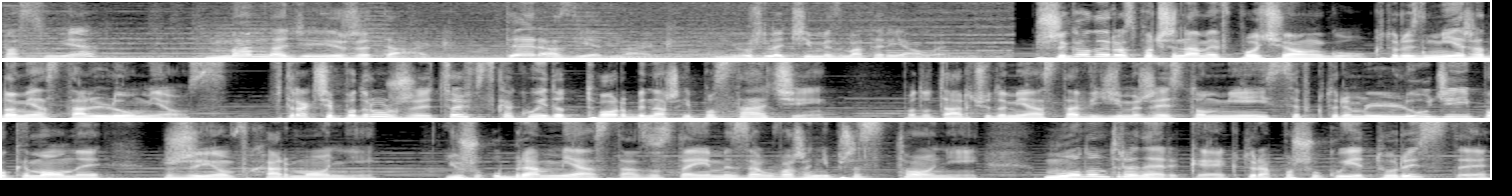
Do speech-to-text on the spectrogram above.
Pasuje? Mam nadzieję, że tak. Teraz jednak już lecimy z materiałem. Przygodę rozpoczynamy w pociągu, który zmierza do miasta Lumios. W trakcie podróży coś wskakuje do torby naszej postaci. Po dotarciu do miasta widzimy, że jest to miejsce, w którym ludzie i Pokemony żyją w harmonii. Już u bram miasta zostajemy zauważeni przez Toni, młodą trenerkę, która poszukuje turysty,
